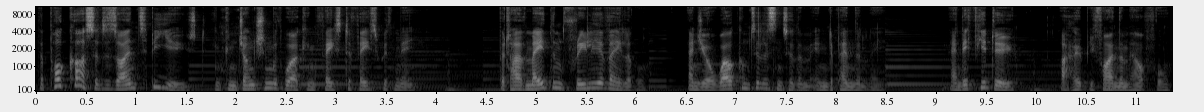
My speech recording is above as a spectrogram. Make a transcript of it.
The podcasts are designed to be used in conjunction with working face to face with me, but I've made them freely available, and you're welcome to listen to them independently. And if you do, I hope you find them helpful.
